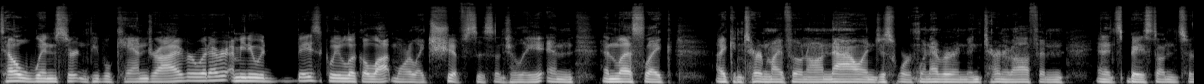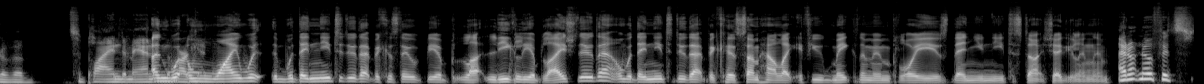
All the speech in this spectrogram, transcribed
tell when certain people can drive or whatever. I mean, it would basically look a lot more like shifts essentially, and and less like I can turn my phone on now and just work whenever, and then turn it off, and and it's based on sort of a supply and demand And, the wh- and why would would they need to do that because they would be obli- legally obliged to do that, or would they need to do that because somehow, like, if you make them employees, then you need to start scheduling them? I don't know if it's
